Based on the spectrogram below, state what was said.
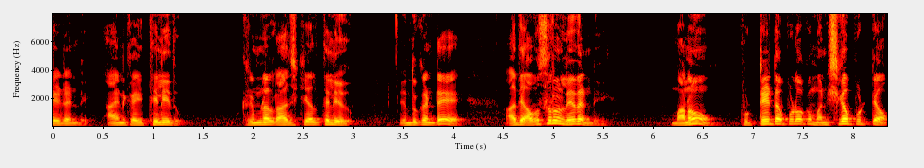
చేయడండి. ఆయనకి అవి తెలియదు క్రిమినల్ రాజకీయాలు తెలియదు ఎందుకంటే అది అవసరం లేదండి. మనం పుట్టేటప్పుడు ఒక మనిషిగా పుట్టాం.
